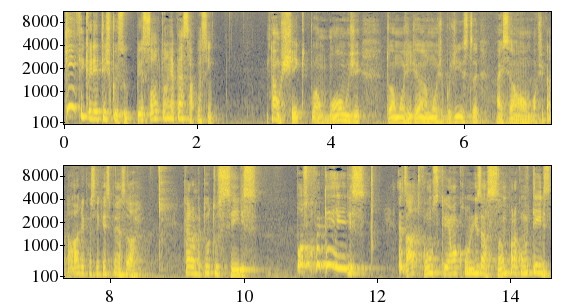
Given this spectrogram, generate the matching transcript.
Quem ficaria triste com isso? O pessoal então ia pensar assim. Então, Sheik, tu é um monge, tu é um monge indiano, um monge budista, aí você é um monge católico, você quer pensar, ó, caramba, tem outros seres, posso converter eles. Exato, vamos criar uma colonização para converter eles.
